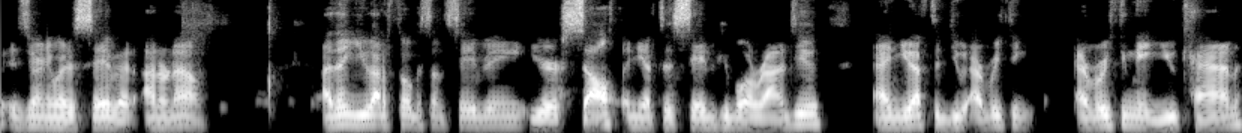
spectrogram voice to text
is there any way to save it? I don't know. I think you got to focus on saving yourself and you have to save the people around you and you have to do everything everything that you can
